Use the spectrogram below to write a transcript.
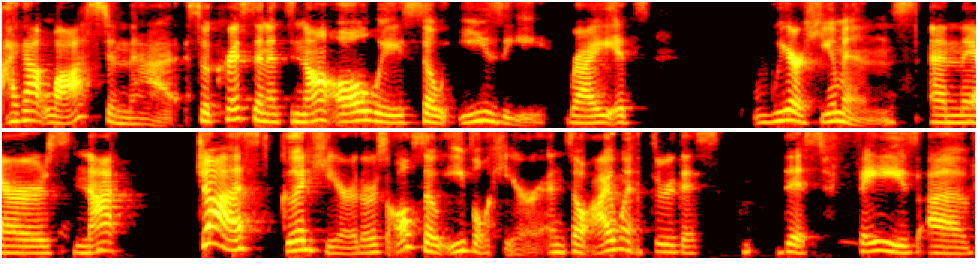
I got lost in that. So, Kristen, it's not always so easy, right? It's we are humans and there's not just good here. There's also evil here. And so i went through this this phase of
